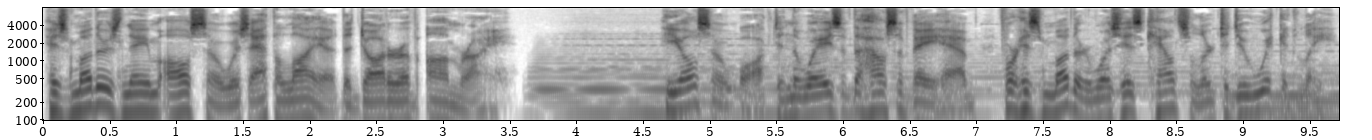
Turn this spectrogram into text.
His mother's name also was Athaliah, the daughter of Omri. He also walked in the ways of the house of Ahab, for his mother was his counselor to do wickedly.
